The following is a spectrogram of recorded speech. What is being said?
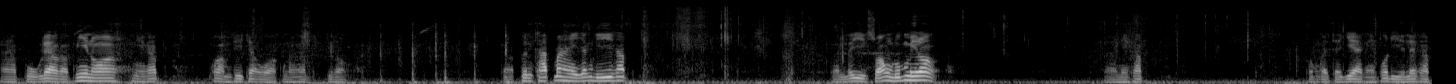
อ่าปลูกแล้วกับมีนอนี่ครับพร้อมที่จะออกนะครับพี่น้อง เพิ่นคัดมาให้อยังดีครับกันเลยอีกสองหลุมพี่น้องอ่านี่ครับ ผมก็จะแยกให้พอดีเลยครับ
